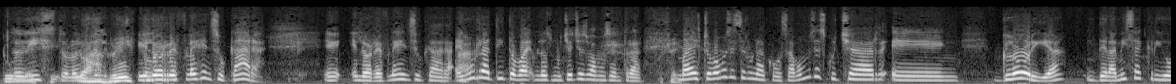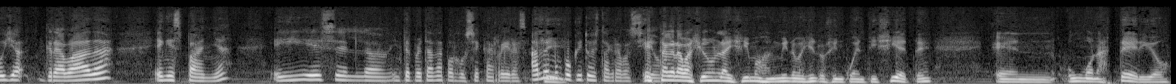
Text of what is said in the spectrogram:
Tú Lo he visto, lo, ¿lo has visto. y lo refleja en su cara. Eh, eh, lo refleja en su cara. En Ah. un ratito va- los muchachos vamos a entrar. Sí. Maestro, vamos a hacer una cosa. Vamos a escuchar en Gloria de la misa criolla grabada en España y es el, interpretada por José Carreras. Háblame Sí. un poquito de esta grabación. Esta grabación la hicimos en 1957 en un monasterio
